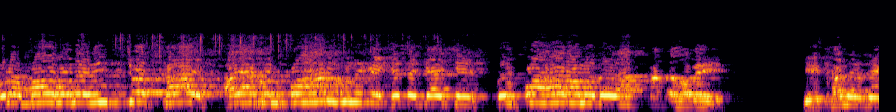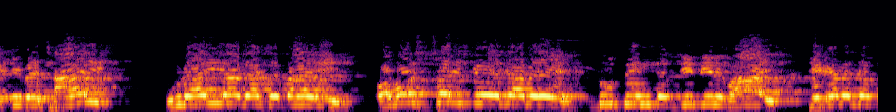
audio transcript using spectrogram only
ওরা মা বোনের ইজ্জত খায়, আর এখন পাহাড় গুলিকে খেতে চাইছে, ওই পাহাড় আমাদের আটকাতে হবে। যেখানে দেখিবে ছাই, উড়াইয়া দেখো তাই, অবশ্যই পেয়ে যাবে দু তিনটে দিদির ভাই। যেখানে যত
